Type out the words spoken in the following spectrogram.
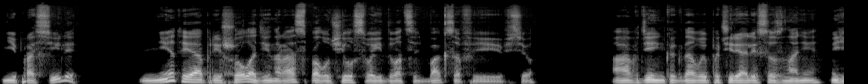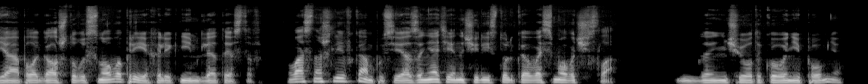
«Не просили?» «Нет, я пришел один раз, получил свои 20 баксов и все». «А в день, когда вы потеряли сознание, я полагал, что вы снова приехали к ним для тестов. Вас нашли в кампусе, а занятия начались только 8 числа». «Да ничего такого не помню».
